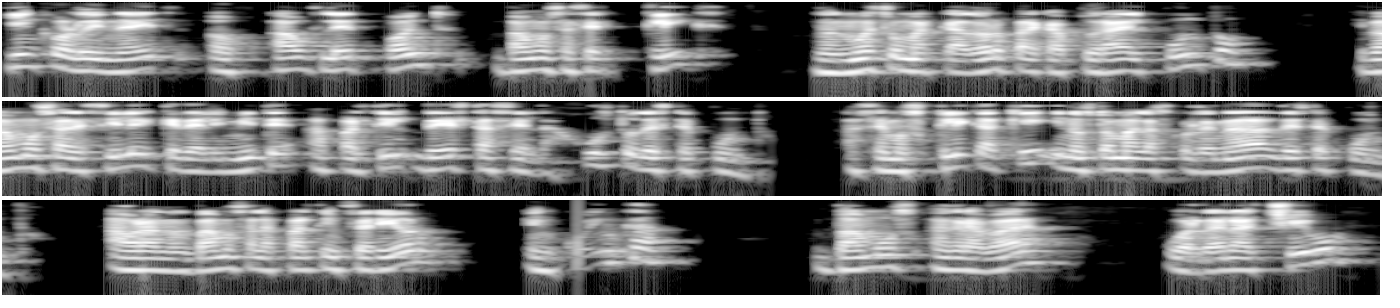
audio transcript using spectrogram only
Y en coordinate of outlet point vamos a hacer clic, nos muestra un marcador para capturar el punto y vamos a decirle que delimite a partir de esta celda, justo de este punto. Hacemos clic aquí y nos toma las coordenadas de este punto. Ahora nos vamos a la parte inferior, en cuenca, vamos a grabar, guardar archivo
